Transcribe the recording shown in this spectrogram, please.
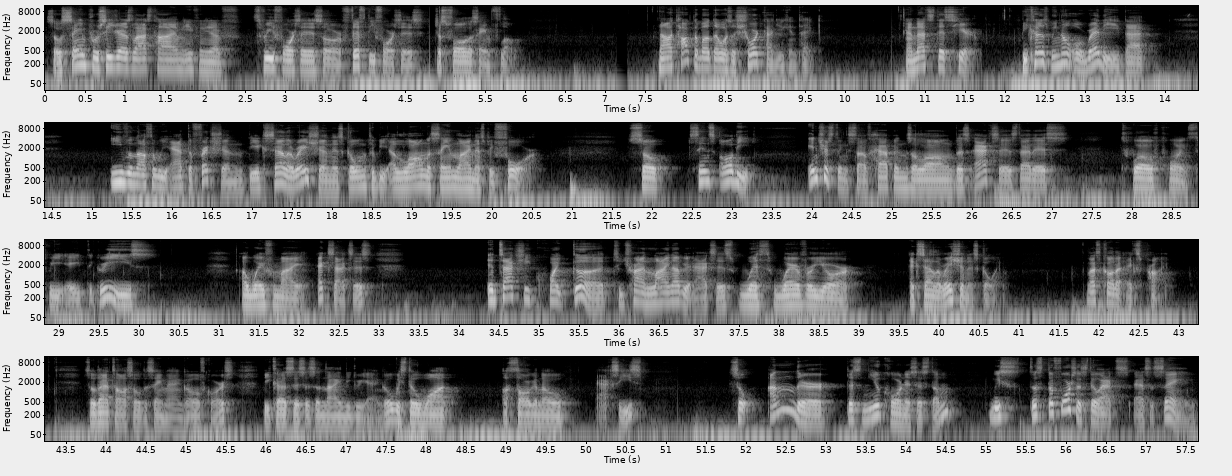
So same procedure as last time, even if you have three forces or 50 forces, just follow the same flow. Now I talked about there was a shortcut you can take. And that's this here. Because we know already that even after we add the friction, the acceleration is going to be along the same line as before. So since all the interesting stuff happens along this axis, that is 12.38 degrees away from my x-axis, it's actually quite good to try and line up your axis with wherever your acceleration is going. Let's call that x prime. So that's also the same angle, of course, because this is a 9 degree angle. We still want orthogonal axes. So under this new coordinate system, we this, the forces still acts as the same,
